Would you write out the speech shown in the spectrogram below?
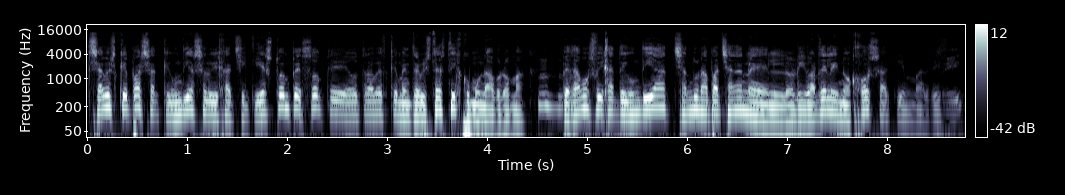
¿Sabes qué pasa? Que un día se lo dije a Chiqui. Esto empezó que otra vez que me entrevistasteis como una broma. Empezamos, fíjate, un día echando una pachanga en el Olivar de la Hinojosa, aquí en Madrid.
